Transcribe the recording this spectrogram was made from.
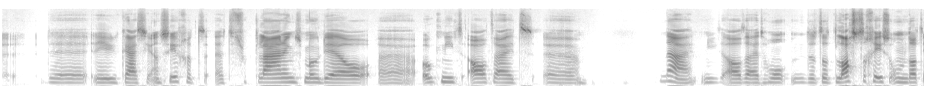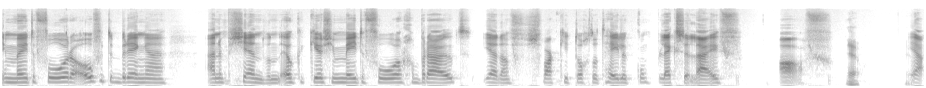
het de, de, educatie aan zich, het, het verklaringsmodel, uh, ook niet altijd, uh, nou, niet altijd dat het lastig is om dat in metaforen over te brengen aan een patiënt. Want elke keer als je een metafoor gebruikt, ja, dan zwak je toch dat hele complexe lijf af. Ja, ja. ja.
